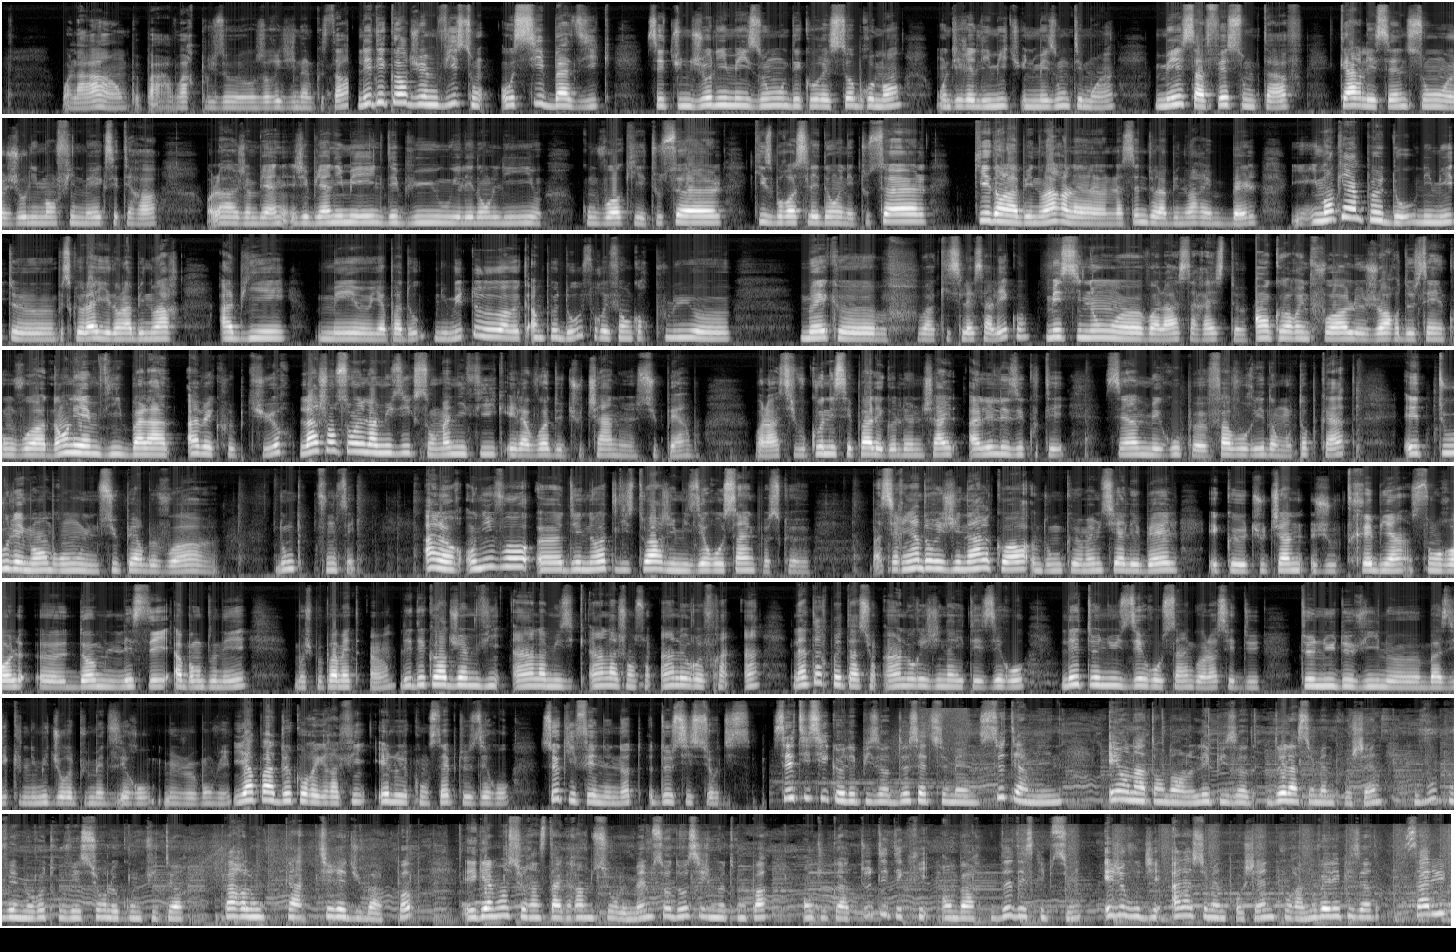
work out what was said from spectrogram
Voilà, hein, on peut pas avoir plus original que ça. Les décors du MV sont aussi basiques. C'est une jolie maison décorée sobrement, on dirait limite une maison témoin, mais ça fait son taf, car les scènes sont euh, joliment filmées, etc. Voilà, j'aime bien, j'ai bien aimé le début où il est dans le lit, qu'on voit qu'il est tout seul, qui se brosse les dents, il est tout seul, qui est dans la baignoire. La, scène de la baignoire est belle. Il, manquait un peu d'eau, limite, euh, parce que là, il est dans la baignoire habillé, mais euh, il n'y a pas d'eau. Limite, euh, avec un peu d'eau, ça aurait fait encore plus mec bah, qui se laisse aller quoi. Mais sinon voilà, ça reste encore une fois le genre de scène qu'on voit dans les MV balade avec rupture. La chanson et la musique sont magnifiques et la voix de Chu-chan superbe. Voilà, si vous connaissez pas les Golden Child, allez les écouter. C'est un de mes groupes euh, favoris dans mon top 4. et tous les membres ont une superbe voix. Donc foncez. Alors au niveau euh, des notes, l'histoire j'ai mis 0,5 parce que bah, c'est rien d'original quoi. Donc euh, même si elle est belle et que Chu-chan joue très bien son rôle euh, d'homme laissé, abandonné, moi, je peux pas mettre 1. Les décors du MV 1, la musique 1, la chanson 1, le refrain 1, l'interprétation 1, l'originalité 0, les tenues 0,5. Voilà, c'est des tenues de ville basiques. Limite, j'aurais pu mettre 0, mais je bon vie. Il n'y a pas de chorégraphie et le concept 0, ce qui fait une note de 6 sur 10. C'est ici que l'épisode de cette semaine se termine. Et en attendant l'épisode de la semaine prochaine, vous pouvez me retrouver sur le compte Twitter parlons K-du-bas pop et également sur Instagram sur le même pseudo si je ne me trompe pas. En tout cas, tout est écrit en barre de description et je vous dis à la semaine prochaine pour un nouvel épisode. Salut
